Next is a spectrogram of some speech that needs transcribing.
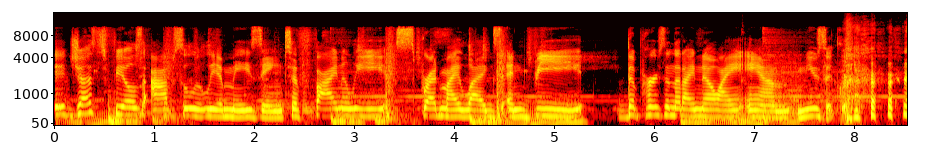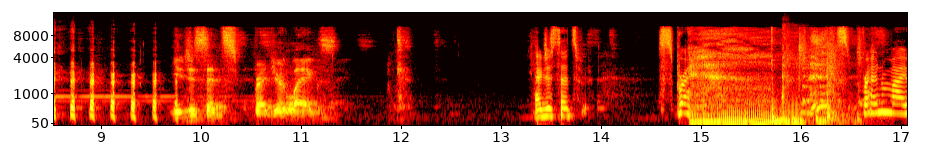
It just feels absolutely amazing to finally spread my legs and be the person that I know I am musically. you just said spread your legs. I just said sp- spread spread my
